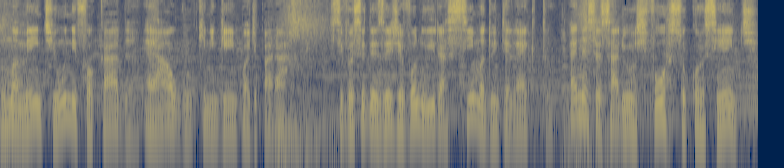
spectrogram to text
Uma mente unifocada é algo que ninguém pode parar. Se você deseja evoluir acima do intelecto, é necessário um esforço consciente.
